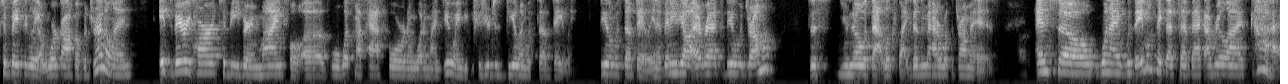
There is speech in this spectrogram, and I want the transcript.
to basically work off of adrenaline, it's very hard to be very mindful of well what's my path forward and what am i doing? Because you're just dealing with stuff daily dealing with stuff daily. And if any of y'all ever had to deal with drama just you know what that looks like. It doesn't matter what the drama is. And so when i was able to take that step back i realized god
